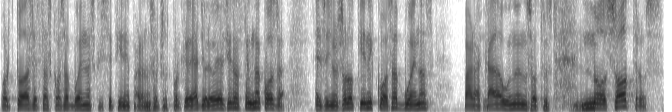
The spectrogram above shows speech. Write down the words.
por todas estas cosas buenas que usted tiene para nosotros. Porque vea, yo le voy a decir a usted una cosa, el Señor solo tiene cosas buenas para cada uno de nosotros. Nosotros,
